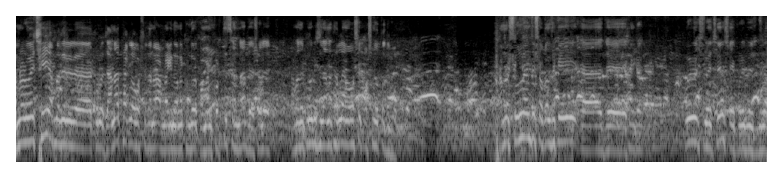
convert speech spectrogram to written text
আমরা রয়েছি, আপনাদের কোনো জানা থাকলে অবশ্যই জানা আমরা কিন্তু অনেকক্ষণ ধরে কমেন্ট করতেছেন না, যে আসলে আপনাদের কোনো কিছু জানা থাকলে আমি অবশ্যই প্রশ্নের উত্তর দেবো। আমরা শুনলাম যে সকাল থেকেই যে এখানকার পরিবেশ রয়েছে, সেই পরিবেশগুলো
